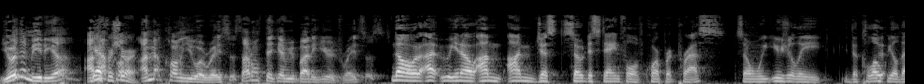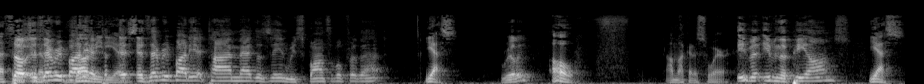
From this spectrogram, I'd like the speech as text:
You're the media. I'm Yeah, not for call- sure. I'm not calling you a racist. I don't think everybody here is racist. No, I, you know, I'm I'm just so disdainful of corporate press. So we usually the colloquial So definition is of everybody the at, media is is, everybody at Time Magazine responsible for that? yes. Really? Oh, I'm not going to swear. Even even the peons? Yes.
